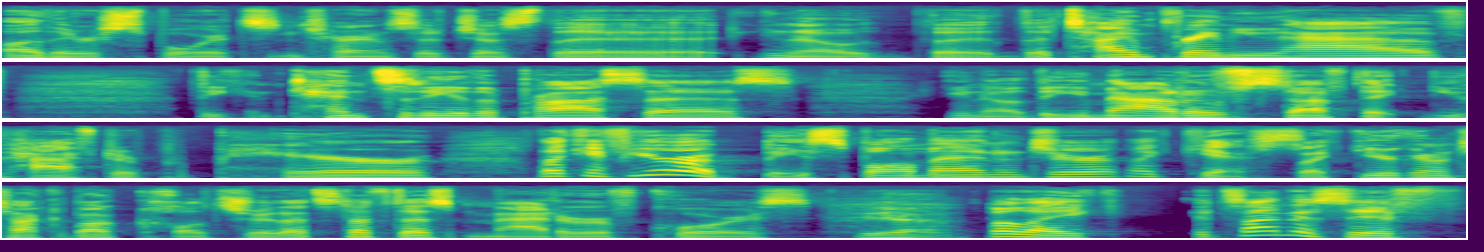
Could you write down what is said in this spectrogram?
other sports in terms of just the you know the the time frame you have, the intensity of the process. You know the amount of stuff that you have to prepare. Like if you're a baseball manager, like yes, like you're going to talk about culture. That stuff does matter, of course. Yeah. But like, it's not as if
